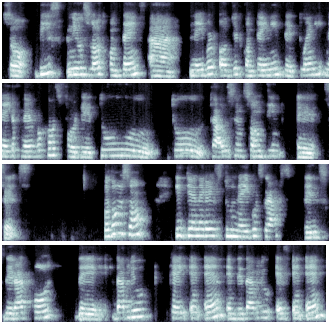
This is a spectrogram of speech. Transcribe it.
So this new slot contains a neighbor object containing the 20 native neighborhoods for the two, 2000 something uh, cells. But also, it generates two neighbors graphs that are called the WKNN and the WSNN,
